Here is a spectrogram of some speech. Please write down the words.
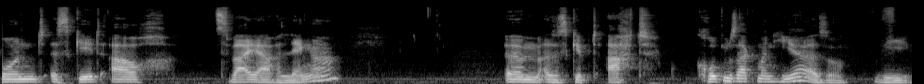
Und es geht auch zwei Jahre länger. Ähm, also es gibt acht Gruppen, sagt man hier, also wie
